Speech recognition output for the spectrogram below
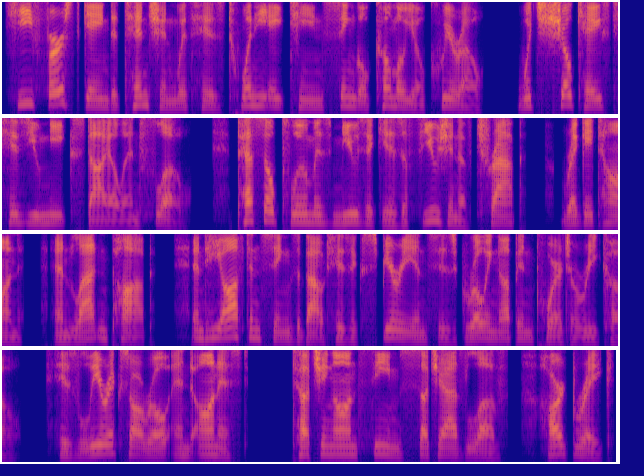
He first gained attention with his 2018 single Como Yo Quiero, which showcased his unique style and flow. Peso Pluma's music is a fusion of trap, reggaeton, and Latin pop, and he often sings about his experiences growing up in Puerto Rico. His lyrics are raw and honest, touching on themes such as love, heartbreak,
